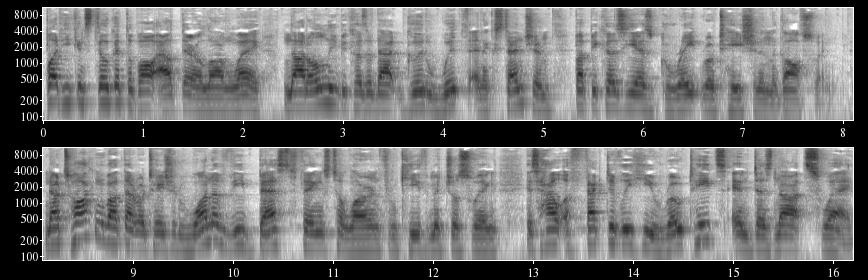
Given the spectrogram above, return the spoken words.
but he can still get the ball out there a long way, not only because of that good width and extension, but because he has great rotation in the golf swing. Now, talking about that rotation, one of the best things to learn from Keith Mitchell's swing is how effectively he rotates and does not sway.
